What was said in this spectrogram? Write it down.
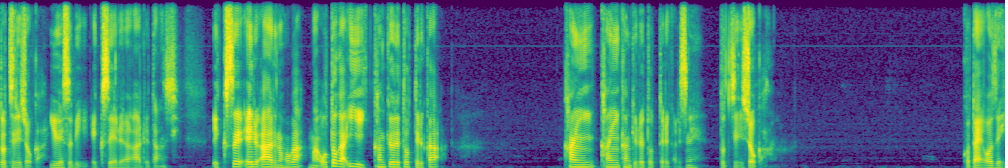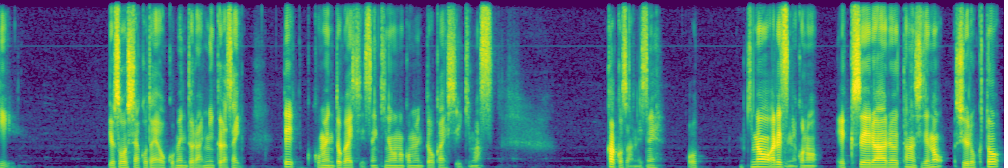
どっちでしょうか ?USB、XLR 端子。XLR の方が、まあ、音がいい環境で撮ってるか、簡易、簡易環境で撮ってるかですね。どっちでしょうか？答えをぜひ、予想した答えをコメント欄にください。で、コメント返しですね。昨日のコメントを返していきます。かっこさんですね。昨日、あれですね、この XLR 端子での収録と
